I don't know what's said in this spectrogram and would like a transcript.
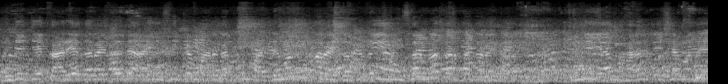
म्हणजे जे कार्य करायचं ते अहिंसेच्या मार्गातून माध्यमातून करायचं. कुठे हिंसा न करता करायचं. म्हणजे या भारत देशामध्ये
